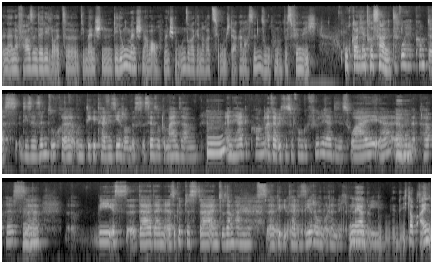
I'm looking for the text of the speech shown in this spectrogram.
in, einer Phase, in der die Leute, die Menschen, die jungen Menschen, aber auch Menschen unserer Generation stärker nach Sinn suchen. Und das finde ich hochgradig woher, interessant. Woher kommt das, diese Sinnsuche und Digitalisierung? Das ist ja so gemeinsam mhm. einhergekommen. Also habe ich das so vom Gefühl her, dieses Why, ja, ähm, mhm. Purpose. Mhm. Äh, Wie ist äh, da dein, also gibt es da einen Zusammenhang mit äh, Digitalisierung oder nicht? Wie, naja, wie ich glaube, ein,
